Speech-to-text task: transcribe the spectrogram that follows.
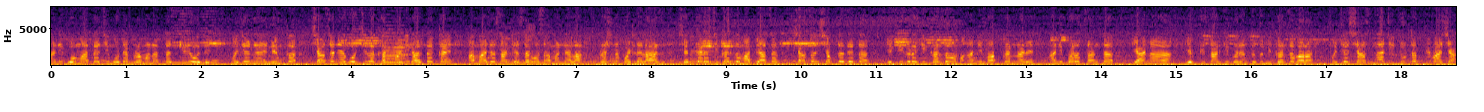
आणि गोमाताची मोठ्या प्रमाणात तस्किरी होते. म्हणजे नेमकं शासन या गोष्टीला खतपाणी घालतं काय? हा माझ्यासारख्या सर्वसामान्याला प्रश्न पडलेला आज शेतकऱ्याची कर्जमाफी असेल शासन शब्द देतं. एकीकडे की कर्ज आम्ही माफ करणार आहे आणि परत सांगतं की हा एकतीस तारखेपर्यंत तुम्ही कर्ज भरा. म्हणजे शासनाची दुटप्पी भाषा.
